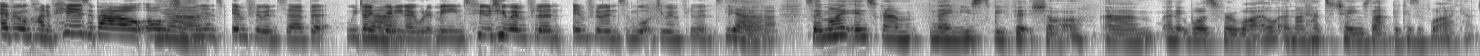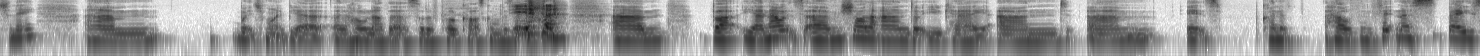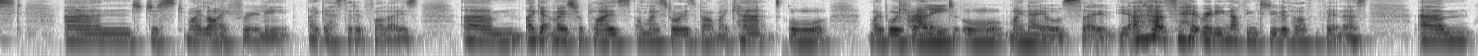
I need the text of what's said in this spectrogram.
everyone kind of hears about. Oh, Yeah. she's an in- influencer, but we don't Yeah. really know what it means. Who do you influence, influence, and what do you influence? Yeah. like that. So my Instagram name used to be Fit Shah, um, and it was for a while, and I had to change that because of work actually, um, which might be a, a whole nother sort of podcast conversation. Um, but yeah, now it's um, charlotteann.uk, and um, it's kind of health and fitness based. And just my life, really, I guess that it follows. Um, I get most replies on my stories about my cat or my boyfriend or my nails. So yeah, that's it. Really, nothing to do with health and fitness. Um,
